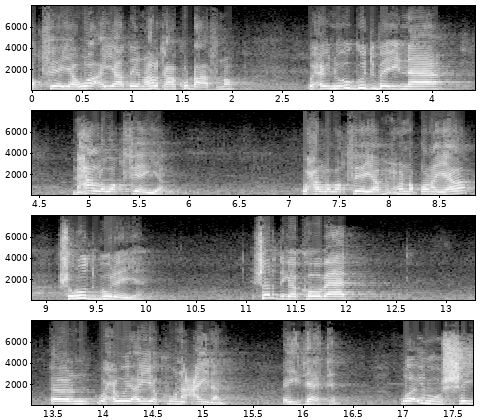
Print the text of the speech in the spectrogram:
waqfeeya waa aya haddaynu halkaa ku dhaafno waxaynu u gudbaynaa maxaa la waqfeeyaa waxaa la waqfeeyaa muxuu noqonayaa? Shuruud buu leeyahay. Shardiga koowaad waxa weeye an yakuuna caynan ay daatan waa inuu shay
